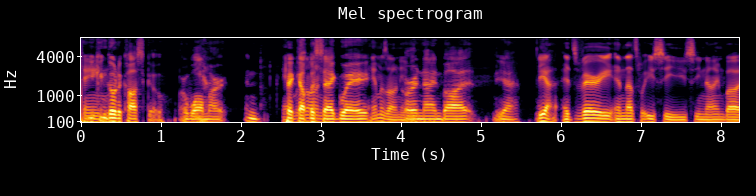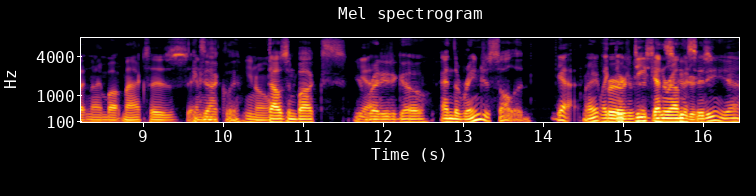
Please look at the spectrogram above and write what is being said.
maintain. You can go to Costco or Walmart and pick up a Amazon- Segway Amazon or a even. Ninebot. Yeah, Yeah, it's very, and that's what you see. You see Ninebot, nine bot maxes. And, exactly. You know, Thousand bucks, you're Yeah. ready to go, and the range is solid, yeah, right? Like, For they're decent getting around scooters. the city. Yeah,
